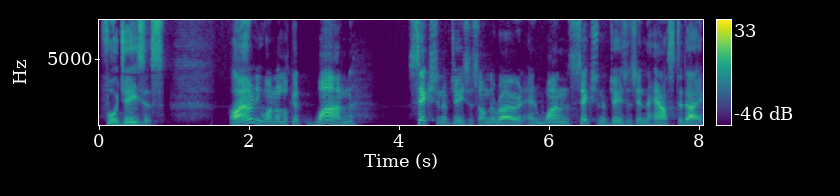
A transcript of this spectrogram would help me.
for Jesus. I only want to look at one section of Jesus on the road and one section of Jesus in the house today.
